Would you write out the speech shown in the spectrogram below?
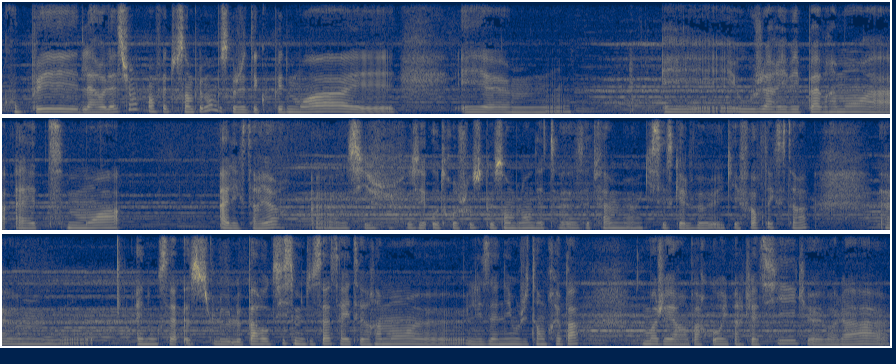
coupée de la relation, en fait, tout simplement, parce que j'étais coupée de moi et et, euh, et où j'arrivais pas vraiment à, être moi à l'extérieur. Euh, si je faisais autre chose que semblant d'être euh, cette femme qui sait ce qu'elle veut et qui est forte, etc. et donc le, paroxysme de ça, ça a été vraiment les années où j'étais en prépa. moi j'ai un parcours hyper classique, voilà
